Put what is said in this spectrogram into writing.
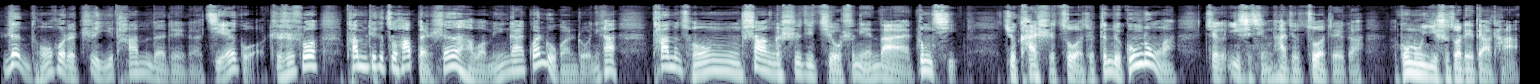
认同或者质疑他们的这个结果，只是说他们这个做法本身哈，我们应该关注关注。你看，他们从上个世纪九十年代中期就开始做，就针对公众啊这个意识形态就做这个公众意识做这个调查。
